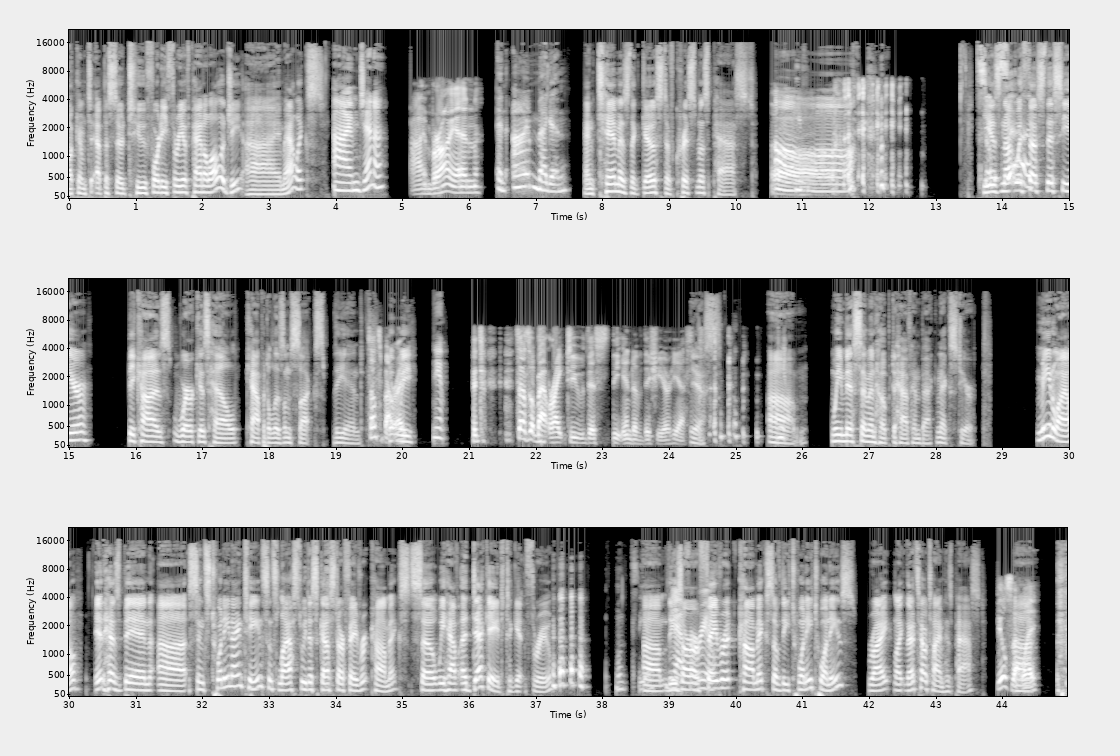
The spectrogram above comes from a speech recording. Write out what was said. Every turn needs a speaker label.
Speaker 1: Welcome to episode 243 of Panelology. I'm Alex.
Speaker 2: I'm Jenna.
Speaker 3: I'm Brian.
Speaker 4: And I'm Megan.
Speaker 1: And Tim is the ghost of Christmas past.
Speaker 2: Oh.
Speaker 4: So
Speaker 1: he is not with us this year because work is hell, capitalism sucks. The end.
Speaker 3: Sounds about
Speaker 1: but
Speaker 3: right.
Speaker 1: we
Speaker 3: Sounds about right to this the end of this year. Yes.
Speaker 1: yes. um we miss him and hope to have him back next year. Meanwhile, it has been uh, since 2019, since last we discussed our favorite comics, so we have a decade to get through.
Speaker 4: Let's see.
Speaker 1: Um, these
Speaker 2: Yeah,
Speaker 1: are our
Speaker 2: real.
Speaker 1: favorite comics of the 2020s, right? Like that's how time has passed.
Speaker 3: Feels that
Speaker 1: Uh,
Speaker 3: way.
